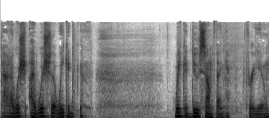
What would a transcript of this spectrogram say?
God, I wish I wish that we could we could do something for you.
